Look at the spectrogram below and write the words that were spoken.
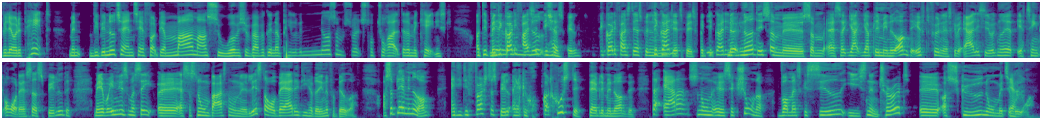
vi laver det pænt, men vi bliver nødt til at antage, at folk bliver meget, meget sure, hvis vi bare begynder at pille ved noget som strukturelt eller mekanisk. Og det Men bliver det gør de faktisk i det her til. spil. Det gør de faktisk det her spil, Det gør de. Dead Space. Fordi Det gør de nemlig. noget af det, som, øh, som altså, jeg, jeg blev mindet om det efterfølgende, jeg skal være ærlig, så det var ikke noget, jeg, jeg tænkte over, da jeg sad og spillede det. Men jeg var inde ligesom at se, øh, altså sådan nogle, bare sådan nogle øh, lister over, hvad er det, de har været inde og forbedre. Og så blev jeg mindet om, at i det første spil, og jeg kan godt huske det, da jeg blev mindet om det, der er der sådan nogle øh, sektioner, hvor man skal sidde i sådan en turret øh, og skyde nogle meteorer. Ja.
